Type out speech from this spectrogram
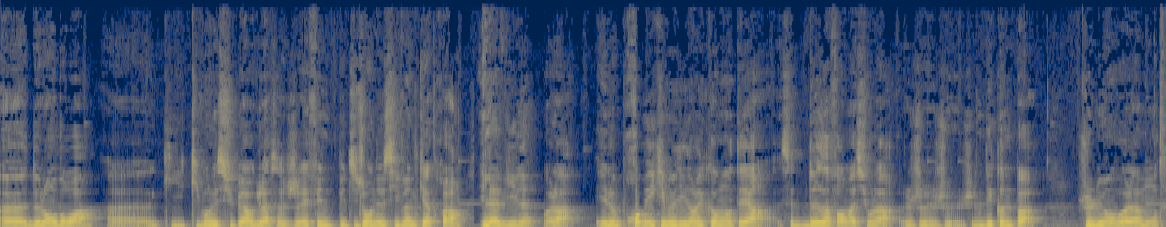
euh, de l'endroit euh, qui, vend les superbes glaces. J'avais fait une petite journée aussi 24 heures. Et la ville, voilà. Et le premier qui me dit dans les commentaires ces deux informations-là, je ne déconne pas. Je lui envoie la montre.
